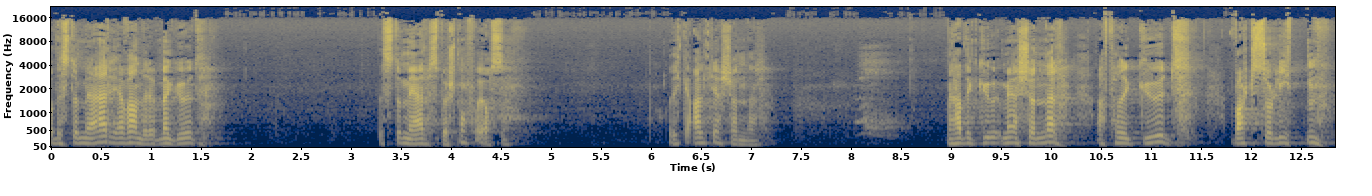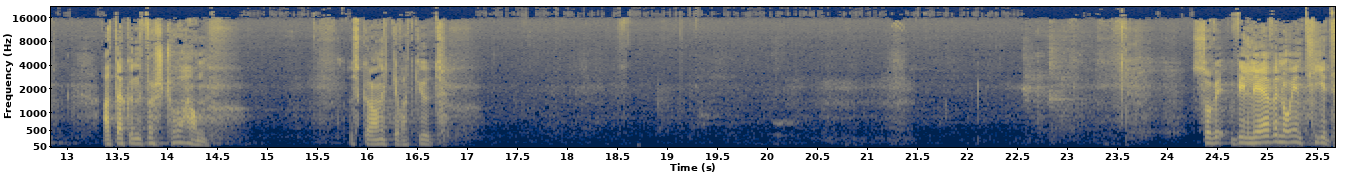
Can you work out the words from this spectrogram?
Og desto mer jeg vandrer med Gud, desto mer spørsmål får jeg også. Og det er ikke alt jeg skjønner. Men, Gud, men jeg skjønner at hadde Gud vært så liten at jeg kunne forstå ham, så skulle han ikke vært Gud. Så vi, vi lever nå i en tid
